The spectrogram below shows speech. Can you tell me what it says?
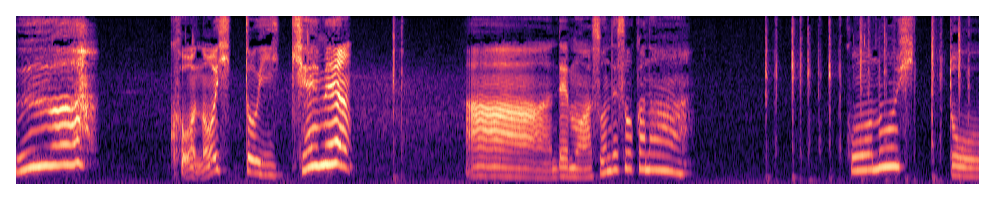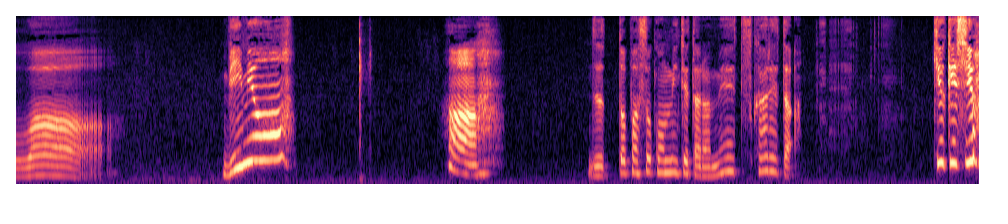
うわこの人イケメン。あーでも遊んでそうかな。この人は微妙。はあ。ずっとパソコン見てたら目疲れた。休憩しよう。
